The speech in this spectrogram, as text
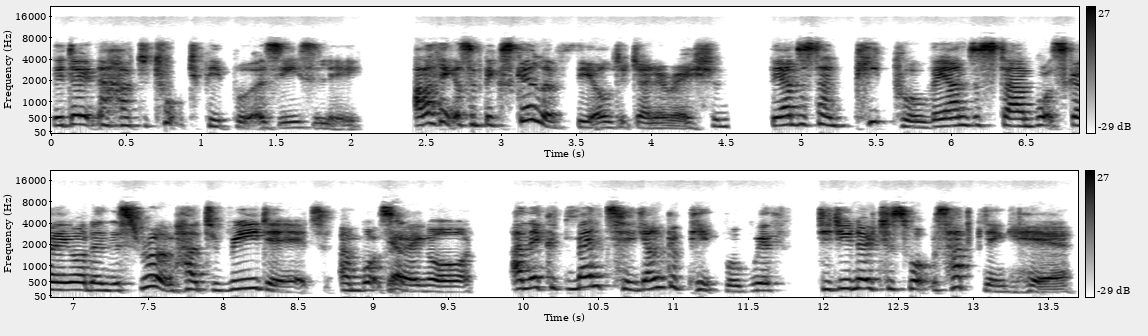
they don't know how to talk to people as easily. And I think that's a big skill of the older generation. They understand people, they understand what's going on in this room, how to read it and what's yep. going on. And they could mentor younger people with, did you notice what was happening here?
